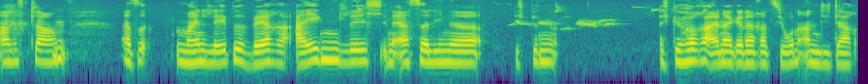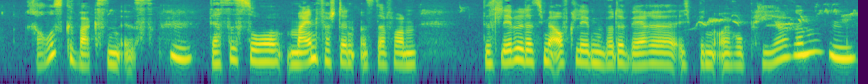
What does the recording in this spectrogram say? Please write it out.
alles klar. Also mein Label wäre eigentlich in erster Linie, ich bin, ich gehöre einer Generation an, die da rausgewachsen ist. Mhm. Das ist so mein Verständnis davon. Das Label, das ich mir aufkleben würde, wäre, ich bin Europäerin. Mhm.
